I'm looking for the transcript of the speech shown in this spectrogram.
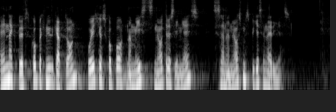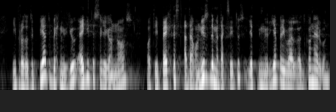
Ένα εκπαιδευτικό παιχνίδι καρτών που έχει ως σκοπό να μοιήσει τις νεότερες γενιές στις ανανεώσιμες πηγές ενέργειας. Η πρωτοτυπία του παιχνιδιού έγκυται στο γεγονός ότι οι παίχτε ανταγωνίζονται μεταξύ τους για τη δημιουργία περιβαλλοντικών έργων.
